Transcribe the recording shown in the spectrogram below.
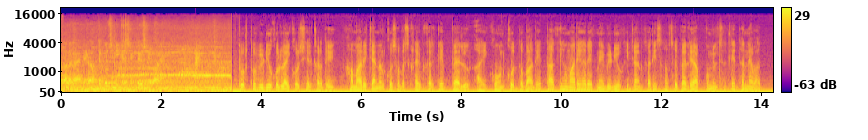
पता लगाया जाएगा अब तक कुछ नहीं कह सकते उसके बारे में। दोस्तों, वीडियो को लाइक और शेयर कर दें। हमारे चैनल को सब्सक्राइब करके बेल आइकॉन को दबा दें ताकि हमारे हर एक नए वीडियो की जानकारी सबसे पहले आपको मिल सके। धन्यवाद।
